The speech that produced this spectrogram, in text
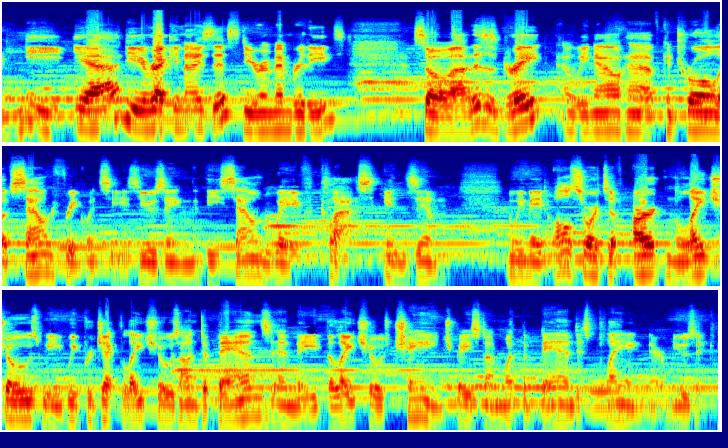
neat. Yeah, do you recognize this? Do you remember these? So uh, this is great. We now have control of sound frequencies using the sound wave class in Zim. And we made all sorts of art and light shows. We, we project light shows onto bands and they, the light shows change based on what the band is playing their music.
